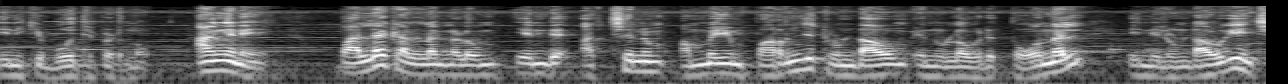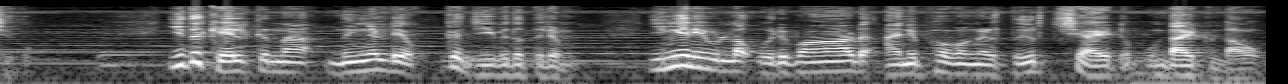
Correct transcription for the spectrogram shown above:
എനിക്ക് ബോധ്യപ്പെടുന്നു. അങ്ങനെ പല കള്ളങ്ങളും എന്റെ അച്ഛനും അമ്മയും പറഞ്ഞിട്ടുണ്ടാവും എന്നുള്ള ഒരു തോന്നൽ എന്നിലുണ്ടാവുകയും ചെയ്തു. ഇത് കേൾക്കുന്ന നിങ്ങളുടെയൊക്കെ ജീവിതത്തിലും ഇങ്ങനെയുള്ള ഒരുപാട് അനുഭവങ്ങൾ തീർച്ചയായിട്ടും ഉണ്ടായിട്ടുണ്ടാവും.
